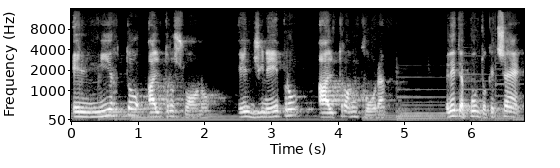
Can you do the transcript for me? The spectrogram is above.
e il mirto altro suono, e il ginepro altro ancora. Vedete appunto che c'è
